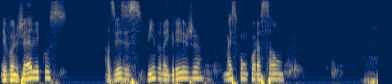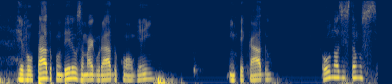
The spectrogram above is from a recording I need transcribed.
evangélicos, às vezes vindo na igreja, mas com o coração revoltado com Deus, amargurado com alguém, em pecado, ou nós estamos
